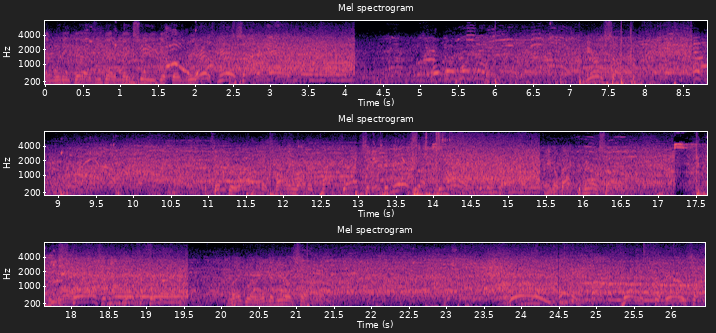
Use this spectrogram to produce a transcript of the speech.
And when he does, you got to make sure you get those rebounds. There's Muresan again. Muresan. Tipped around and finally Robert Pack it into Muresan. Oh, they go back to Muresan. He scores and he does it for Gardner. Legler into Muresan. Woo! 45 points for Muresan,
